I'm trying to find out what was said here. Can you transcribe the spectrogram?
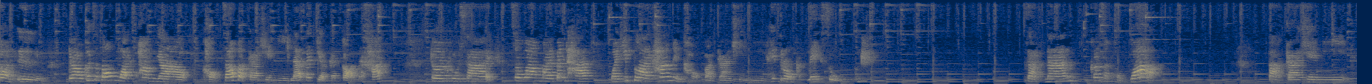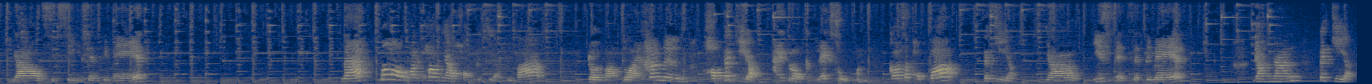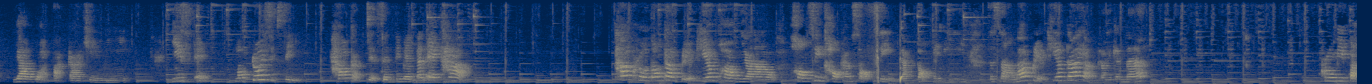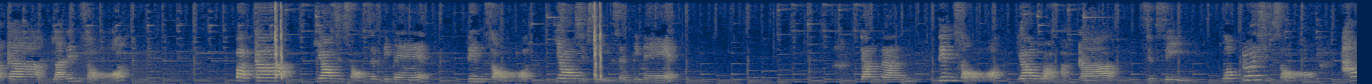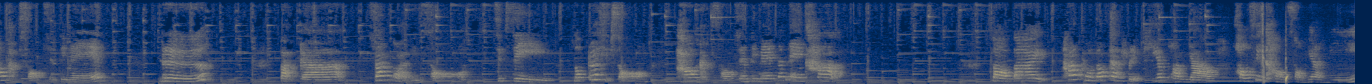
ก่อนอื่น เราก็จะต้องวัดความยาวของเจ้าปากกาเคมีและตะเกียบกันก่อนนะคะ โดยครูทรายจะวางไม้บรรทัดไว้ที่ปลายข้างหนึ่งของปากกาเคมีให้ตรงกับเลขศูนย์จากนั้นก็จะพบว่า ปากกาเคมี ยาว 14 เซนติเมตร และเมื่อลองวัดความยาวของตะเกียบดูบ้าง โดยวางปลายข้างหนึ่งของตะเกียบให้ตรงกับเลขศูนย์ก็จะพบว่าตะเกียบ ยาว 21เซนติเมตร ดังนั้นตะเกียบยาวกว่าปากกาเคมี 21 ลบด้วย 14 เท่ากับ 7 เซนติเมตรนั่นเองค่ะ ถ้าครูต้องการเปรียบเทียบความยาวของสิ่งของทั้งสองสิ่งดังต่อไปนี้ จะสามารถเปรียบเทียบได้อย่างไรกันนะ ครูมีปากกาและดินสอ ปากกาาว12เซนติเมตร ดินสอ ยาว 14เซนติเมตร ดังนั้น ดินสอ ยาวกว่าปากกา 14 ลบด้วย 12 เท่ากับ2เซนติเมตร หรือ ปากกา สั้นกว่าดินสอ 14 ลบด้วย 12 เท่ากับ2เซนติเมตรนั่นเองค่ะ ต่อไป ถ้าครูต้องการเปรียบเทียบความยาวของสิ่งของสองอย่างนี้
